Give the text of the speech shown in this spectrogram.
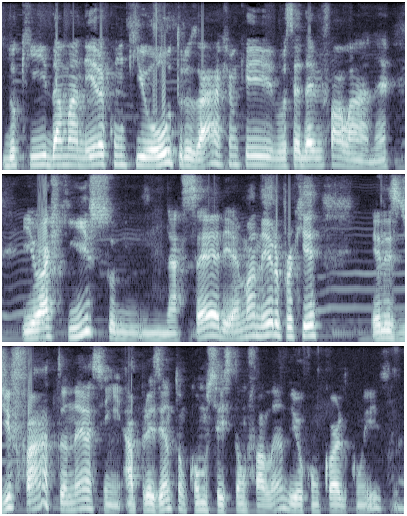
do que da maneira com que outros acham que você deve falar, né? E eu acho que isso na série é maneiro porque eles de fato, né, assim, apresentam como vocês estão falando e eu concordo com isso, né?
